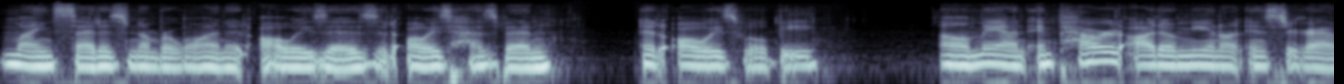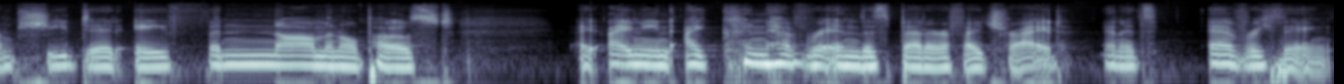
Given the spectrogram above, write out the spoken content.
mindset is number one. It always is, it always has been. It always will be. Oh man, Empowered Autoimmune on Instagram. She did a phenomenal post. I, I mean, I couldn't have written this better if I tried. And it's everything,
